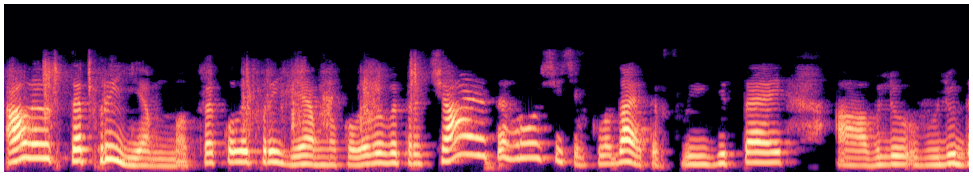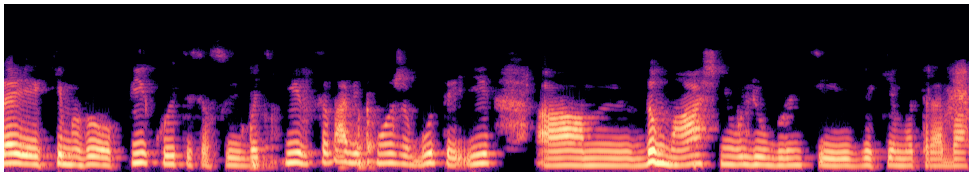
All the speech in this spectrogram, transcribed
Але це приємно. Це коли приємно, коли ви витрачаєте гроші чи вкладаєте в своїх дітей, в, лю- в людей, якими ви опікуєтеся, своїх батьків. Це навіть може бути і домашні улюбленці, з якими треба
